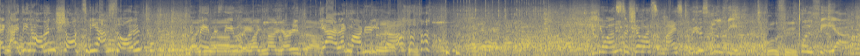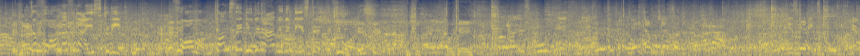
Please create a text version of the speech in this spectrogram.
Like I think how in shots we have salt. The, way, the ma- same way. like margarita. yeah, like margarita. She wants to show us some ice cream. this is kulfi. Kulfi. Kulfi, yeah. Wow. It's, a form of an ice cream. Very form of. Comes that you can have, you can taste it if you want. Taste it. okay. He's getting food. Yeah.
